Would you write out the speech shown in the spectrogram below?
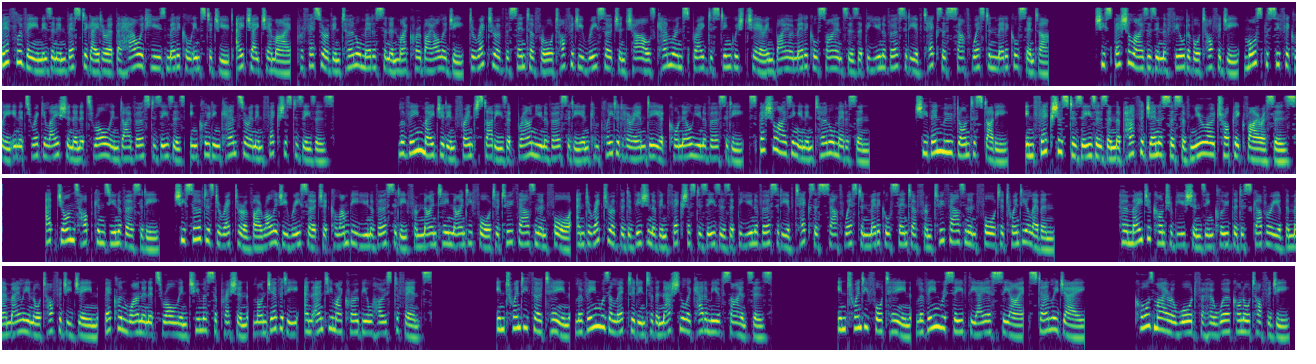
Beth Levine is an investigator at the Howard Hughes Medical Institute HHMI, professor of internal medicine and microbiology, director of the Center for Autophagy Research and Charles Cameron Sprague Distinguished Chair in Biomedical Sciences at the University of Texas Southwestern Medical Center. She specializes in the field of autophagy, more specifically in its regulation and its role in diverse diseases, including cancer and infectious diseases. Levine majored in French studies at Brown University and completed her MD at Cornell University, specializing in internal medicine. She then moved on to study infectious diseases and the pathogenesis of neurotropic viruses at Johns Hopkins University. She served as Director of Virology Research at Columbia University from 1994 to 2004, and Director of the Division of Infectious Diseases at the University of Texas Southwestern Medical Center from 2004 to 2011. Her major contributions include the discovery of the mammalian autophagy gene, Beclin-1 and its role in tumor suppression, longevity, and antimicrobial host defense. In 2013, Levine was elected into the National Academy of Sciences. In 2014, Levine received the ASCI, Stanley J. Korsmeyer Award for her work on autophagy.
